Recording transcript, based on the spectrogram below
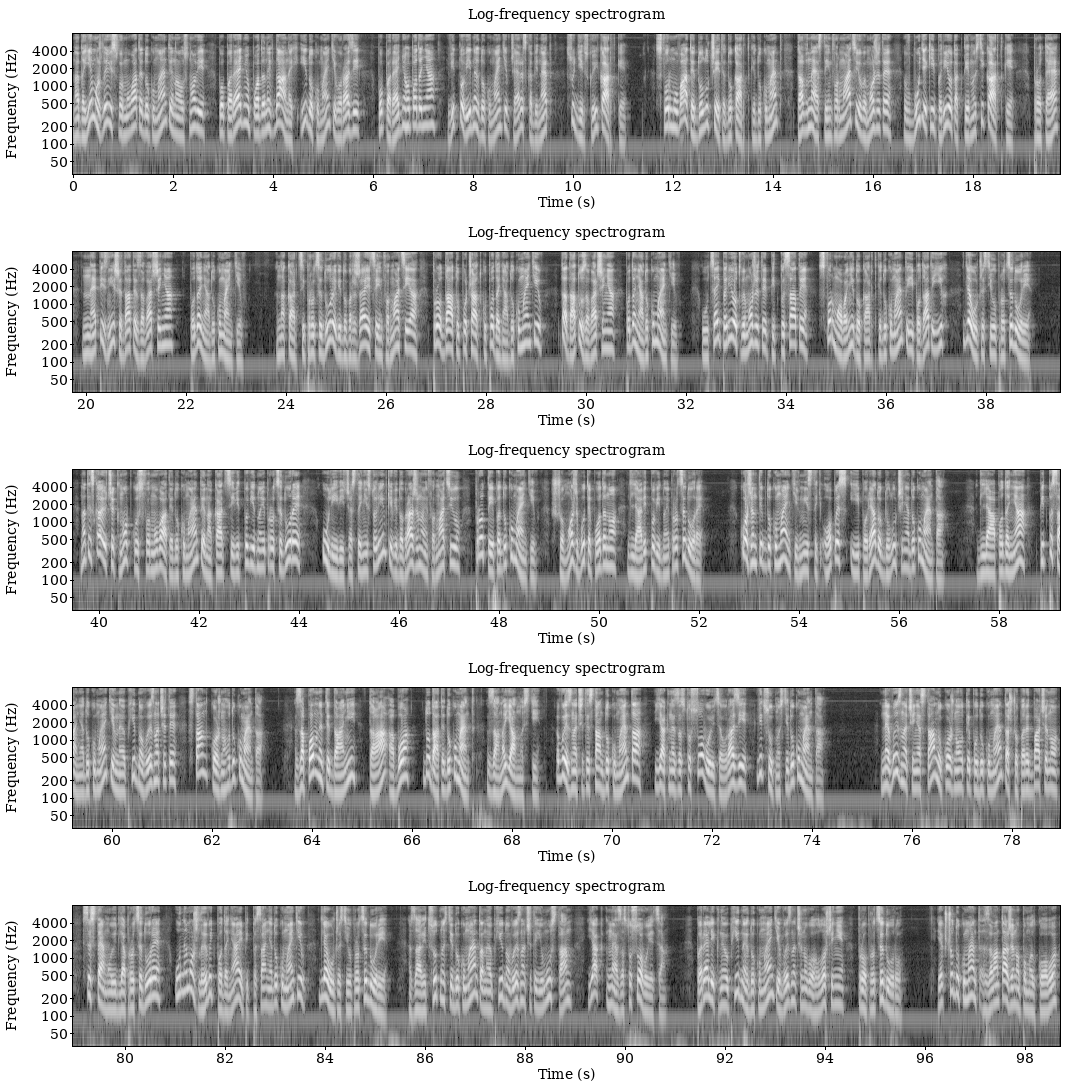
надає можливість сформувати документи на основі попередньо поданих даних і документів у разі попереднього подання відповідних документів через кабінет суддівської картки. Сформувати, долучити до картки документ та внести інформацію ви можете в будь-який період активності картки, проте не пізніше дати завершення подання документів. На картці процедури відображається інформація про дату початку подання документів та дату завершення подання документів. У цей період ви можете підписати сформовані до картки документи і подати їх для участі у процедурі. Натискаючи кнопку Сформувати документи на картці відповідної процедури, у лівій частині сторінки відображено інформацію про типи документів, що може бути подано для відповідної процедури. Кожен тип документів містить опис і порядок долучення документа. Для подання підписання документів необхідно визначити стан кожного документа, заповнити дані та або додати документ за наявності, визначити стан документа, як не застосовується у разі відсутності документа. Невизначення стану кожного типу документа, що передбачено системою для процедури, унеможливить подання і підписання документів для участі у процедурі. За відсутності документа необхідно визначити йому стан як не застосовується. Перелік необхідних документів визначено в оголошенні про процедуру. Якщо документ завантажено помилково,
